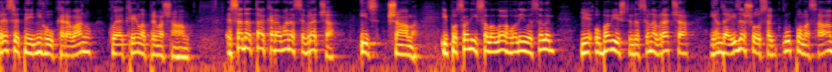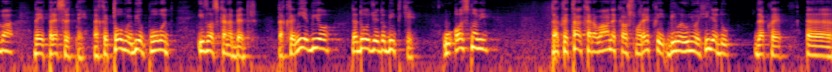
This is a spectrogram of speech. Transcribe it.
presretne njihovu karavanu koja je krenula prema Šamu. E sada ta karavana se vraća iz Šama. I poslanik sallallahu alejhi ve sellem je obaviješten da se ona vraća i onda je izašao sa grupom ashaba da je presretni. Dakle, to mu je bio povod izlaska na Bedr. Dakle, nije bio da dođe do bitke. U osnovi, dakle, ta karavana, kao što smo rekli, bilo je u njoj hiljadu, dakle, e,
